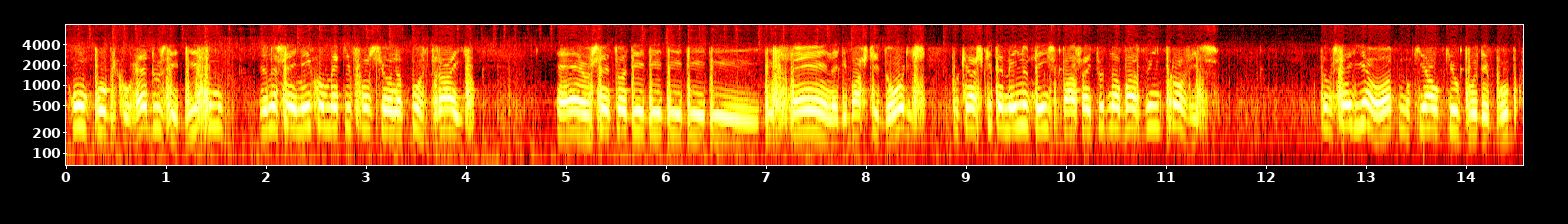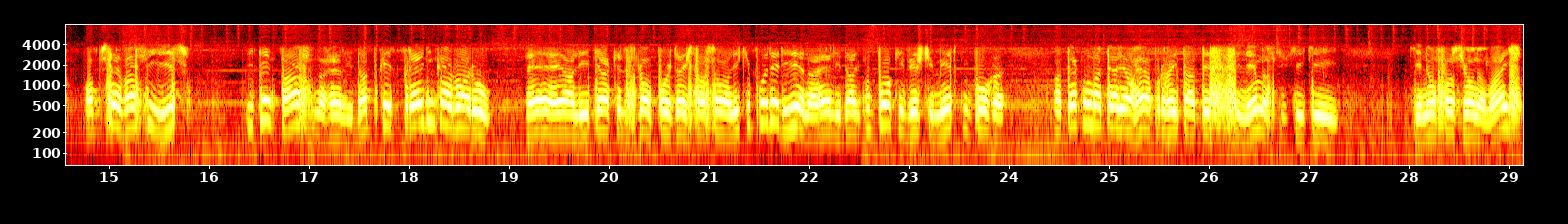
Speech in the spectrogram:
com um público reduzidíssimo. Eu não sei nem como é que funciona por trás é, o setor de, de, de, de, de, de cena, de bastidores, porque acho que também não tem espaço, aí tudo na base do improviso. Então seria ótimo que, que o poder público observasse isso e tentasse, na realidade, porque prédio em Caruaru é, ali tem aqueles galpões da estação ali que poderia, na realidade, com pouco investimento, com pouca. até com material reaproveitado desses cinemas que, que, que, que não funcionam mais,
